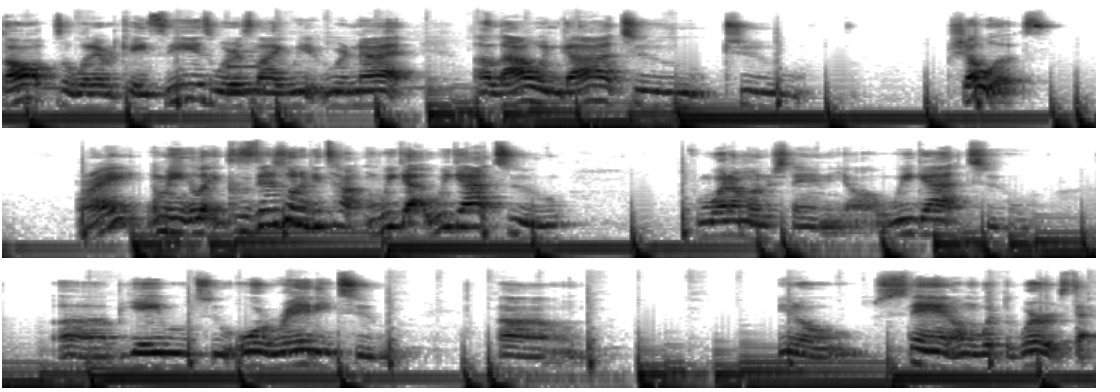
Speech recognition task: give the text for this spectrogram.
thoughts or whatever the case is, where it's like we, we're not allowing God to to show us, right? I mean, like, because there's to be time we got we got to, from what I'm understanding, y'all, we got to uh, be able to or ready to, um, you know, stand on what the words say,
